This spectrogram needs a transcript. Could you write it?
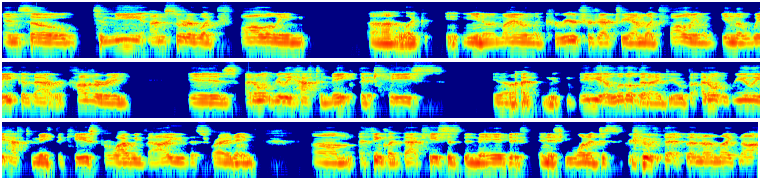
And so to me, I'm sort of like following, uh, like, you know, in my own like career trajectory, I'm like following like in the wake of that recovery is I don't really have to make the case you know I, maybe a little bit i do but i don't really have to make the case for why we value this writing. Um, i think like that case has been made if, and if you want to disagree with it then i'm like not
